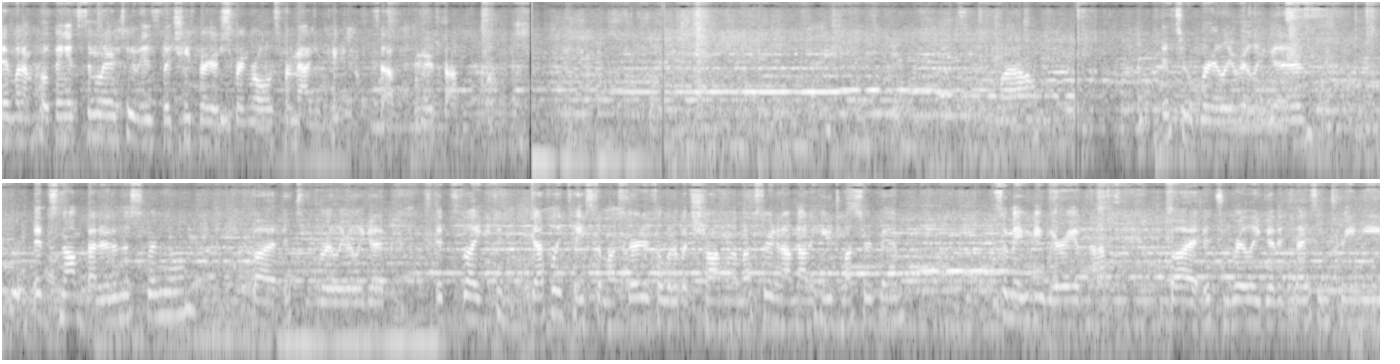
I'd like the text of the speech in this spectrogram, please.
and what I'm hoping it's similar to is the cheeseburger spring rolls from Magic Kingdom. So fingers crossed. It's really, really good. It's not better than the spring roll, but it's really, really good. It's like, you can definitely taste the mustard. It's a little bit strong on the mustard, and I'm not a huge mustard fan. So maybe be wary of that. But it's really good. It's nice and creamy.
